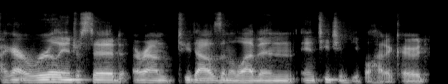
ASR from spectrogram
I got really interested around 2011 in teaching people how to code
